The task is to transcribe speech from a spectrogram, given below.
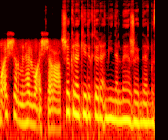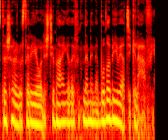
مؤشر من هالمؤشرات. شكرا لك دكتوره امينه الماجد المستشاره الأسرية والاجتماعيه ضيفتنا من أبو ظبي ويعطيك العافية.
